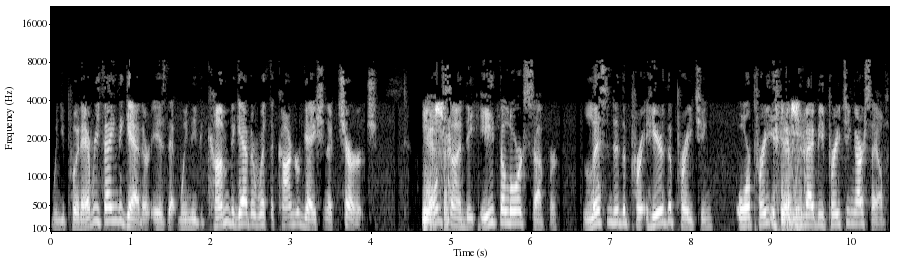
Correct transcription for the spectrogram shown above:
when you put everything together is that we need to come together with the congregation, a church, yes, on sir. Sunday, eat the Lord's Supper, listen to the, pre- hear the preaching, or pre- yes. we may be preaching ourselves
